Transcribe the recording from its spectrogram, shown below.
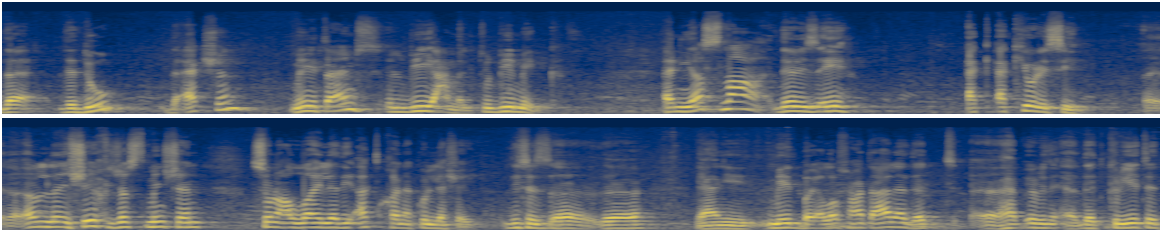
the, the do, the action, many times it will be يعمل it will be make and يصنع there is a accuracy الشيخ just mentioned صنع الله الذي أتقن كل شيء this is uh, the يعني made by Allah سبحانه وتعالى that uh, have everything uh, that created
